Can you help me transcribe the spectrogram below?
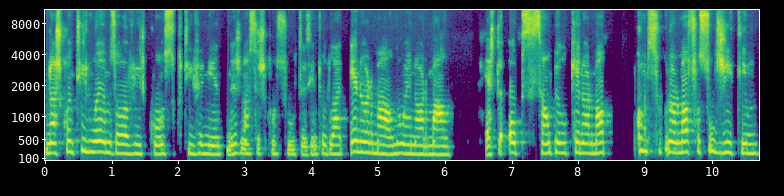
Nós continuamos a ouvir consecutivamente nas nossas consultas, em todo lado, é normal, não é normal, esta obsessão pelo que é normal, como se o normal fosse legítimo.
